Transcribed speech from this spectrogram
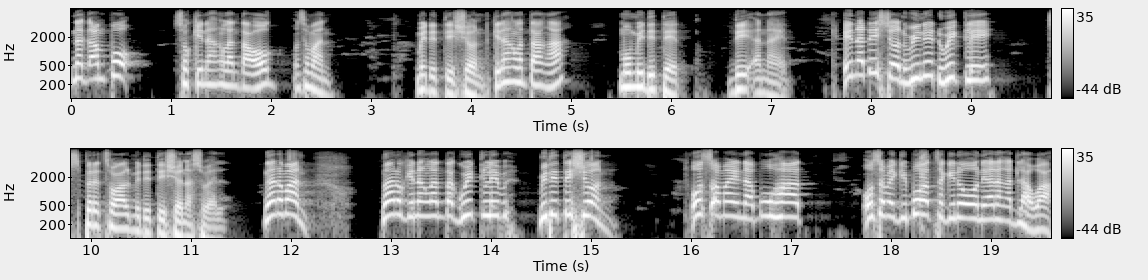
nagampo. So kinahanglan taog unsa man? Meditation. Kinahanglan ta nga mo meditate day and night. In addition, we need weekly spiritual meditation as well. Nga naman, ngano kinahanglan tag weekly meditation? Unsa may nabuhat, unsa may gibuhat sa Ginoo ni anang adlaw.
